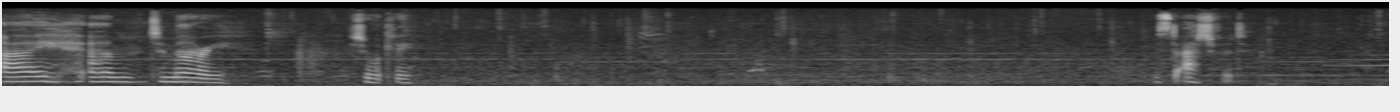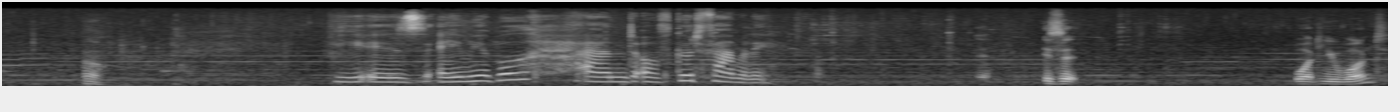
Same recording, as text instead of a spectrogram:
I am to marry shortly. Mr. Ashford. Oh, He is amiable and of good family. Uh, is it what you want?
